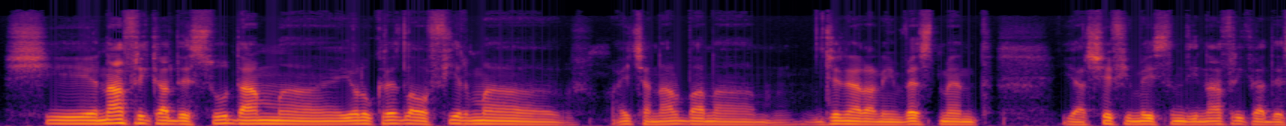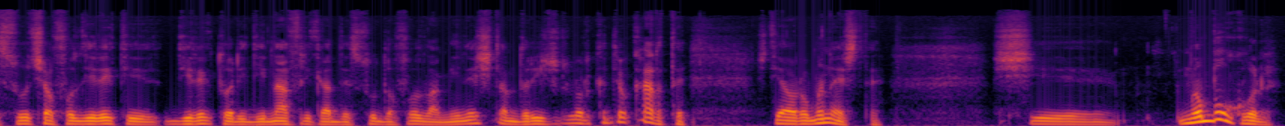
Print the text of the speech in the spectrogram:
Și în Africa de Sud am, uh, eu lucrez la o firmă aici în Alba, la General Investment, iar șefii mei sunt din Africa de Sud și au fost directi, directorii din Africa de Sud, au fost la mine și le-am dorit lor câte o carte. Știau românește. Și mă bucur.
